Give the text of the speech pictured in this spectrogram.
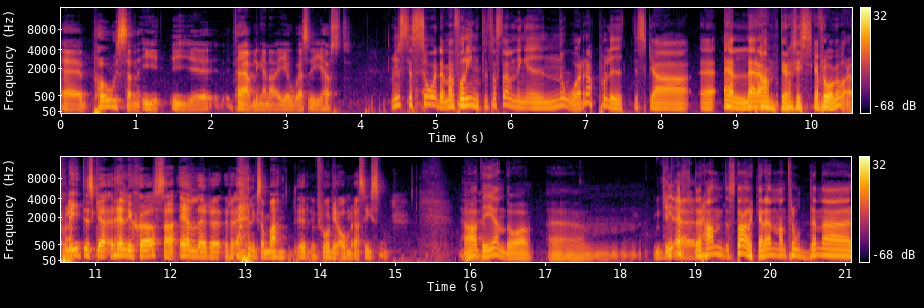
eh, posen i, i tävlingarna i OS i höst. Just jag såg det, man får inte ta ställning i några politiska eh, eller antirasistiska frågor var det va? Politiska, religiösa eller liksom frågor om rasism. Ja, det är ändå ehm, Vilket i är- efterhand starkare än man trodde när,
